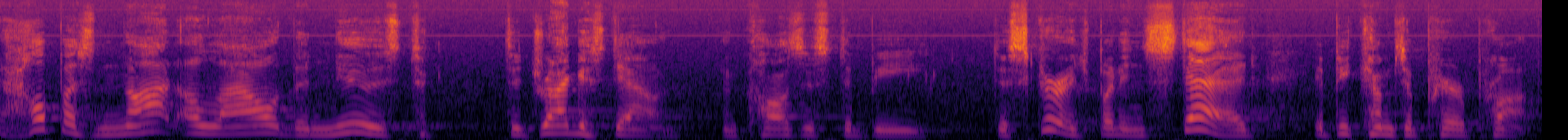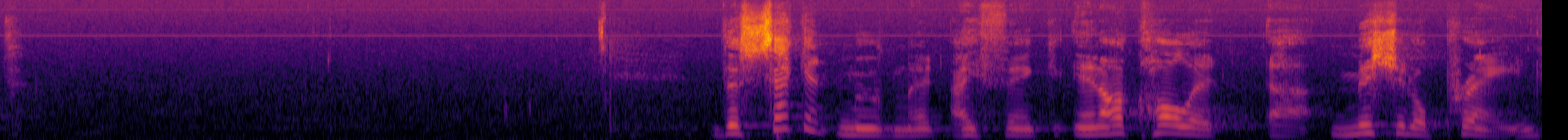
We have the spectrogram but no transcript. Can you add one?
help us not allow the news to, to drag us down and cause us to be discouraged, but instead it becomes a prayer prompt. The second movement, I think, and I'll call it uh, missional praying,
